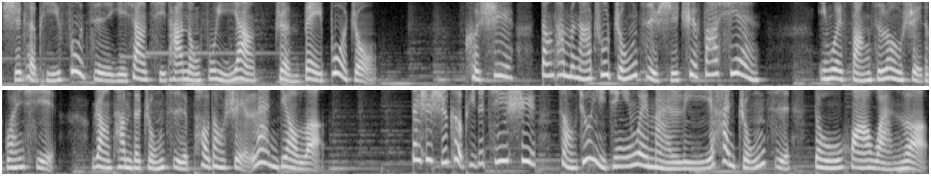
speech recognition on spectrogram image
史可皮父子也像其他农夫一样准备播种，可是。当他们拿出种子时，却发现，因为房子漏水的关系，让他们的种子泡到水烂掉了。但是史可皮的积蓄早就已经因为买犁和种子都花完了，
